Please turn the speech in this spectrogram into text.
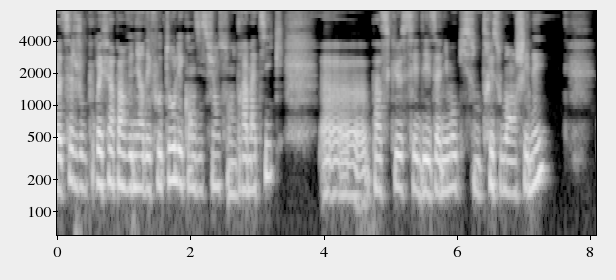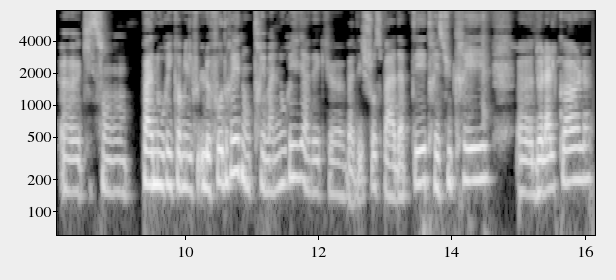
bah ça je pourrais faire parvenir des photos. Les conditions sont dramatiques parce que c'est des animaux qui sont très souvent enchaînés, qui sont pas nourris comme il le faudrait, donc très mal nourris, avec bah, des choses pas adaptées, très sucrées, de l'alcool.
